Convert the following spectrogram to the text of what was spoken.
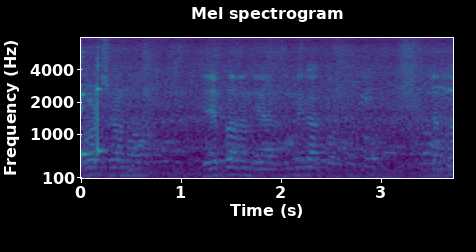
రోడ్ షోను జయప్రదం చేయాల్సిందిగా కోరుకుంటూ ఇంతతో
